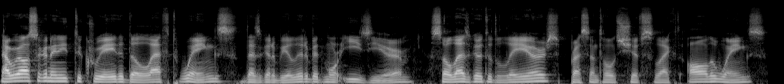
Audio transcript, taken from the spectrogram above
Now we're also going to need to create the left wings. That's going to be a little bit more easier. So let's go to the layers, press and hold shift select all the wings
